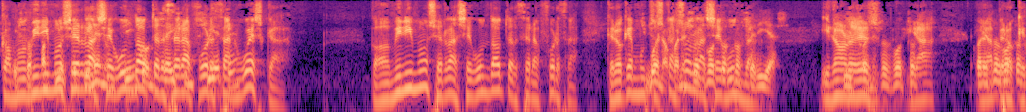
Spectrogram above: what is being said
como mínimo ser la segunda o tercera fuerza en Huesca. Como mínimo ser la segunda o tercera fuerza. Creo que en muchos casos la segunda. y no es, ya, pero que.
